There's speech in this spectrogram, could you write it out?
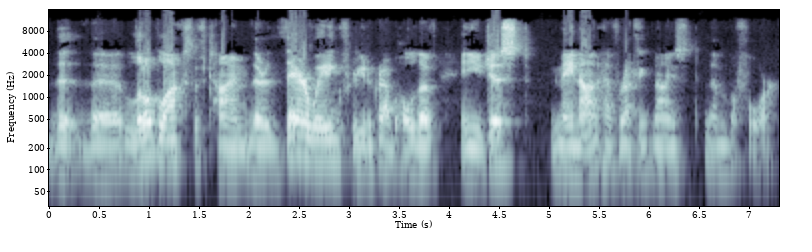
the the little blocks of time. They're there waiting for you to grab a hold of, and you just may not have recognized them before.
